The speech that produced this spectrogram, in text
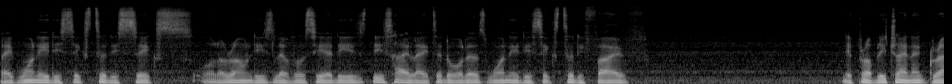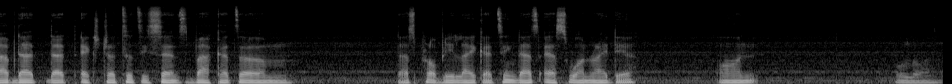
Like 186.36 all around these levels here. These these highlighted orders 186.35. They're probably trying to grab that that extra 30 cents back at um. That's probably like I think that's S1 right there. On. Hold on.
